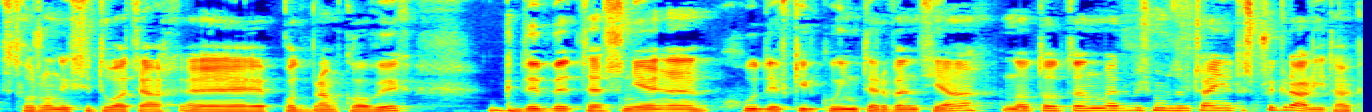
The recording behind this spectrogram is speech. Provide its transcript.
stworzonych sytuacjach e, podbramkowych. Gdyby też nie chudy w kilku interwencjach, no to ten mecz byśmy zwyczajnie też przegrali, tak?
